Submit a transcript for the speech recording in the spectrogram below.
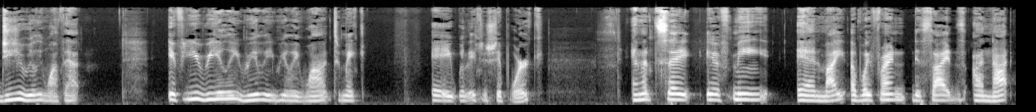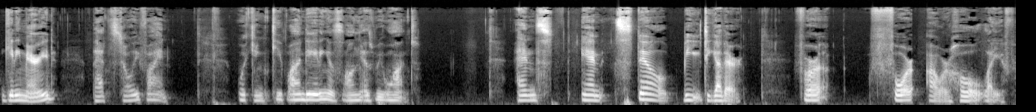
Do you really want that? If you really, really, really want to make a relationship work, and let's say if me and my a boyfriend decides on not getting married, That's totally fine. We can keep on dating as long as we want. And and still be together for for our whole life.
